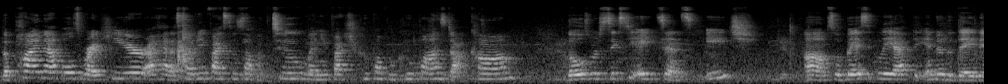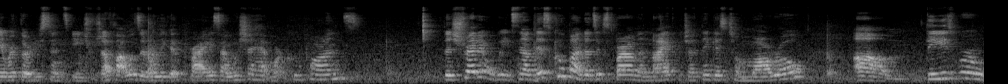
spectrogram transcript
The pineapples right here, I had a 75 cents off of two manufacturer coupon from coupons.com. Those were 68 cents each. Um, so basically at the end of the day they were 30 cents each, which I thought was a really good price. I wish I had more coupons. The shredded wheats, now this coupon does expire on the 9th, which I think is tomorrow. Um, these were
